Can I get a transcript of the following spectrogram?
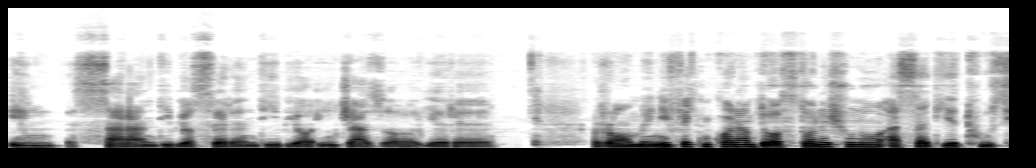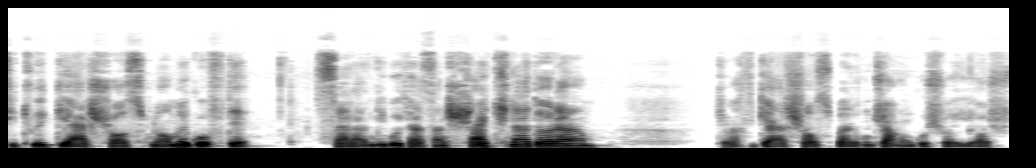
این سرندیب یا سرندیب یا این جزایر رامنی فکر می‌کنم داستانشون رو اسدی توسی توی گرشاسنامه گفته. سرندیب که اصلا شک ندارم. که وقتی گرشاس برای اون جهانگشاییاش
